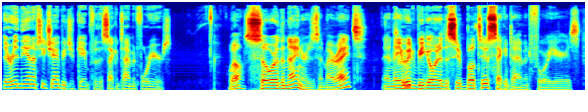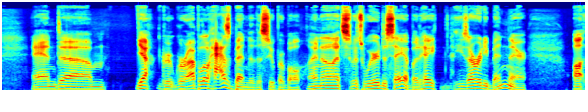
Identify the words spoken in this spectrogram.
they're in the NFC Championship game for the second time in four years. Well, so are the Niners, am I right? And they True. would be going to the Super Bowl too, second time in four years. And um, yeah, Gar- Garoppolo has been to the Super Bowl. I know it's it's weird to say it, but hey, he's already been there. Uh,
